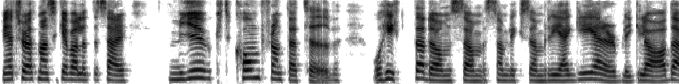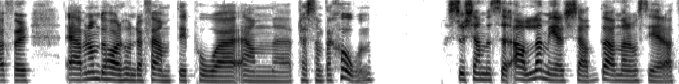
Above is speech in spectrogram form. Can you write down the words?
Men jag tror att man ska vara lite så här mjukt konfrontativ och hitta de som, som liksom reagerar och blir glada. För även om du har 150 på en presentation så känner sig alla mer sedda när de ser att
